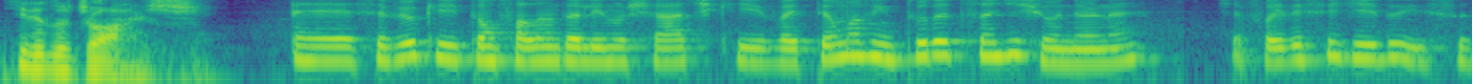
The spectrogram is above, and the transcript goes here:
querido George. É, você viu que estão falando ali no chat que vai ter uma aventura de Sandy Júnior, né? Já foi decidido isso.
